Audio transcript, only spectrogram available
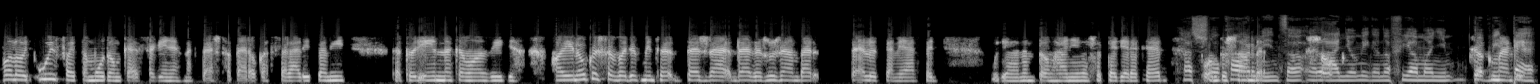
valahogy újfajta módon kell szegényeknek testhatárokat felállítani, tehát hogy én nekem az így, ha én okosabb vagyok, mint a te drága Zsuzsán, bár te előttem jársz egy ugye nem tudom hány éves a te gyereked. Hát sok, pontosan, 30 a, a lányom, igen, a fiam annyi mint meg, te.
